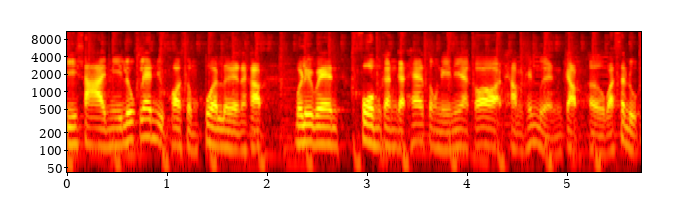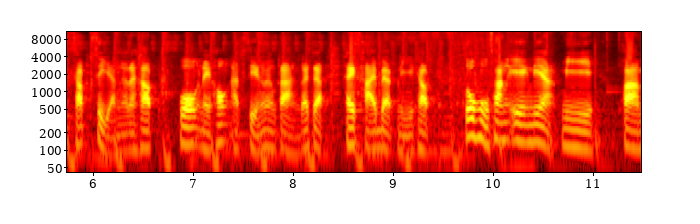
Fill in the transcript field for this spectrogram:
ดีไซน์มีลูกเล่นอยู่พอสมควรเลยนะครับ บริเวณโฟมกันกระแทกตรงนี้เนี่ยก็ทำให้เหมือนกับออวัสดุซับเสียงนะครับ พวกในห้องอัดเสียงต่างๆ ก็จะคล้ายๆแบบนี้ครับ ตัวหูฟังเองเนี่ยมี ความ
